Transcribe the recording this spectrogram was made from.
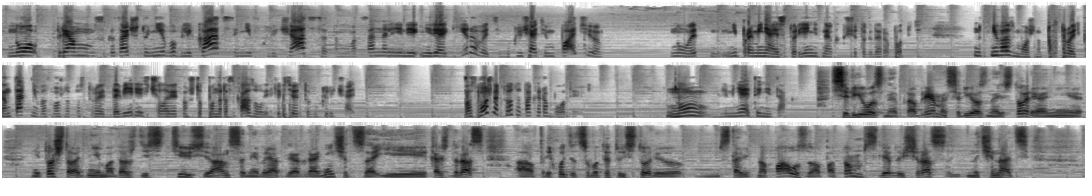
Но прям сказать, что не вовлекаться, не включаться, там, эмоционально не реагировать, выключать эмпатию, ну, это не про меня история, я не знаю, как еще тогда работать. Ну, это невозможно построить контакт, невозможно построить доверие с человеком, чтобы он рассказывал, если все это выключать. Возможно, кто-то так и работает. Но для меня это не так. Серьезная проблема, серьезная история. Они не то что одним, а даже десятью сеансами вряд ли ограничатся. И каждый раз а, приходится вот эту историю ставить на паузу, а потом в следующий раз начинать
